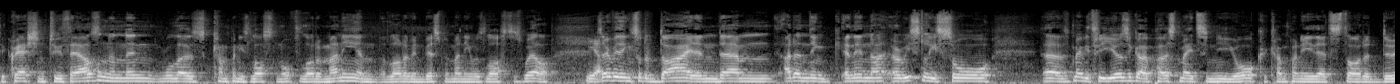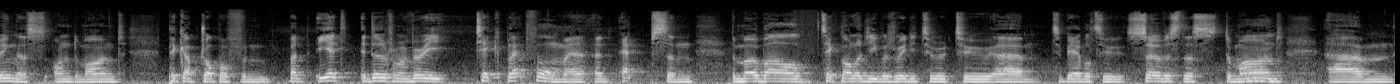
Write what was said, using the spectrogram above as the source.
the crash in 2000, and then all those companies lost an awful lot of money, and a lot of investment money was lost as well. Yep. So everything sort of died, and um, I don't think. And then I I recently saw, uh, maybe three years ago, Postmates in New York, a company that started doing this on-demand pick-up, drop-off, and but yet it did it from a very tech platform, uh, and apps, and the mobile technology was ready to to um, to be able to service this demand. Um,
